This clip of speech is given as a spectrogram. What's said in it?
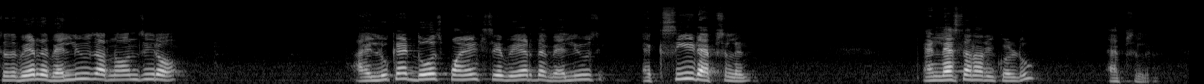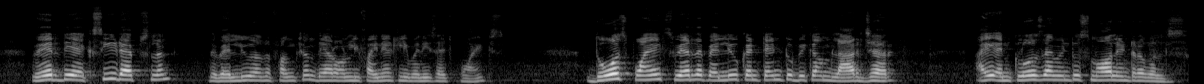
So, the where the values are non-zero, I look at those points say where the values exceed epsilon and less than or equal to epsilon. Where they exceed epsilon, the value of the function, there are only finitely many such points. Those points where the value can tend to become larger, I enclose them into small intervals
